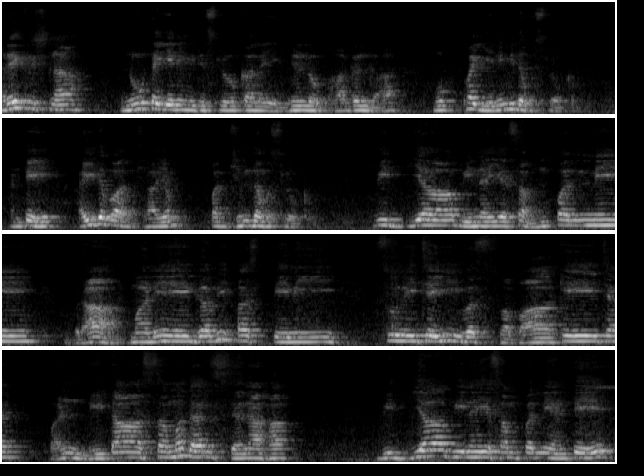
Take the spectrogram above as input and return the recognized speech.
హరే కృష్ణ నూట ఎనిమిది శ్లోకాల యజ్ఞంలో భాగంగా ముప్పై ఎనిమిదవ శ్లోకం అంటే ఐదవ అధ్యాయం పద్దెనిమిదవ శ్లోకం. విద్యా వినయ సంపన్నే బ్రాహ్మణే గవిహస్తిని సునిచైవ స్వపాకే చ పండితా సమదర్శన. విద్యా వినయ సంపన్ని అంటే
